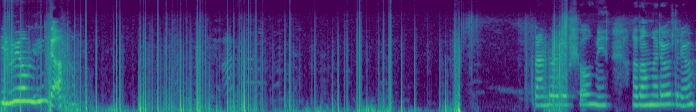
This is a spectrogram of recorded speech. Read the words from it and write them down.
Bilmiyorum değil de atam. Ben de öyle bir şey olmuyor. Adamları öldürüyorum.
